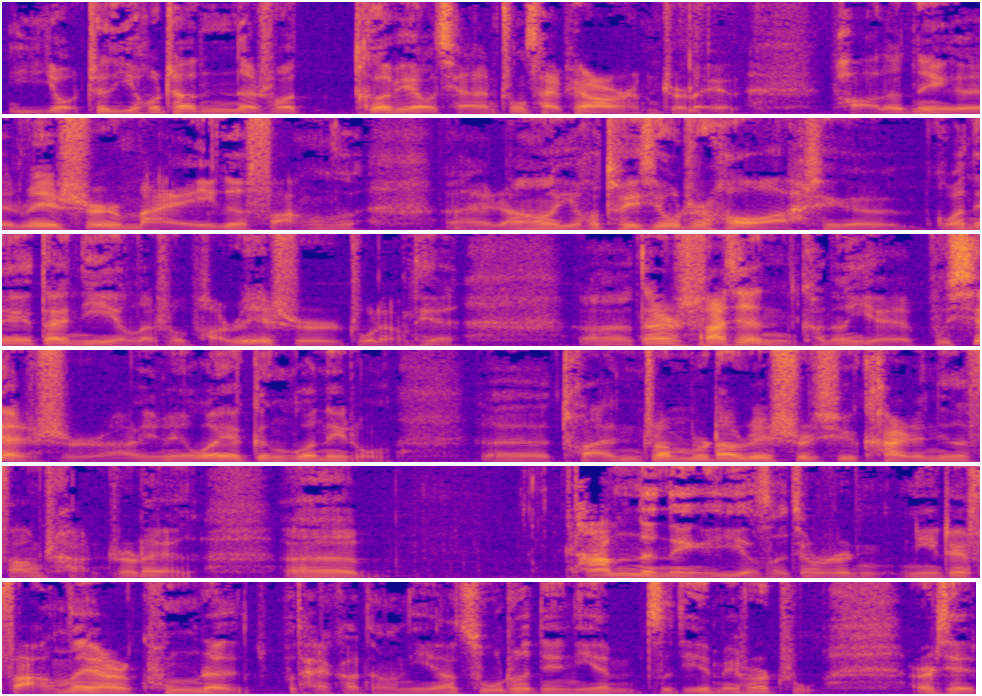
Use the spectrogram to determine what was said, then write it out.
有这以后真的说特别有钱，中彩票什么之类的，跑到那个瑞士买一个房子，呃，然后以后退休之后啊，这个国内待腻了，说跑瑞士住两天，呃，但是发现可能也不现实啊，因为我也跟过那种呃团，专门到瑞士去看人家的房产之类的，呃。他们的那个意思就是，你这房子要是空着不太可能，你要租出去你也自己也没法住，而且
